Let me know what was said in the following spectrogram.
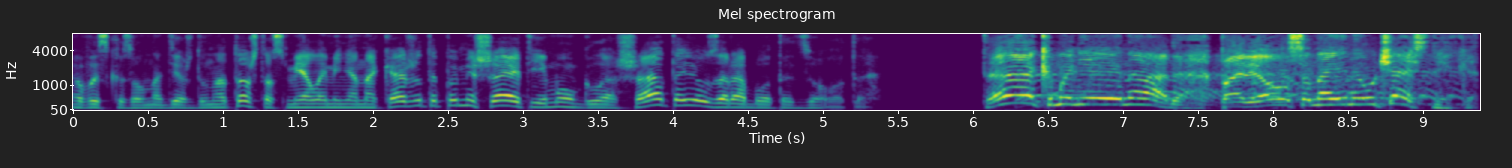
Высказал надежду на то, что Смелый меня накажет и помешает ему глашатаю заработать золото. «Так мне и надо. Повелся на имя участника.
